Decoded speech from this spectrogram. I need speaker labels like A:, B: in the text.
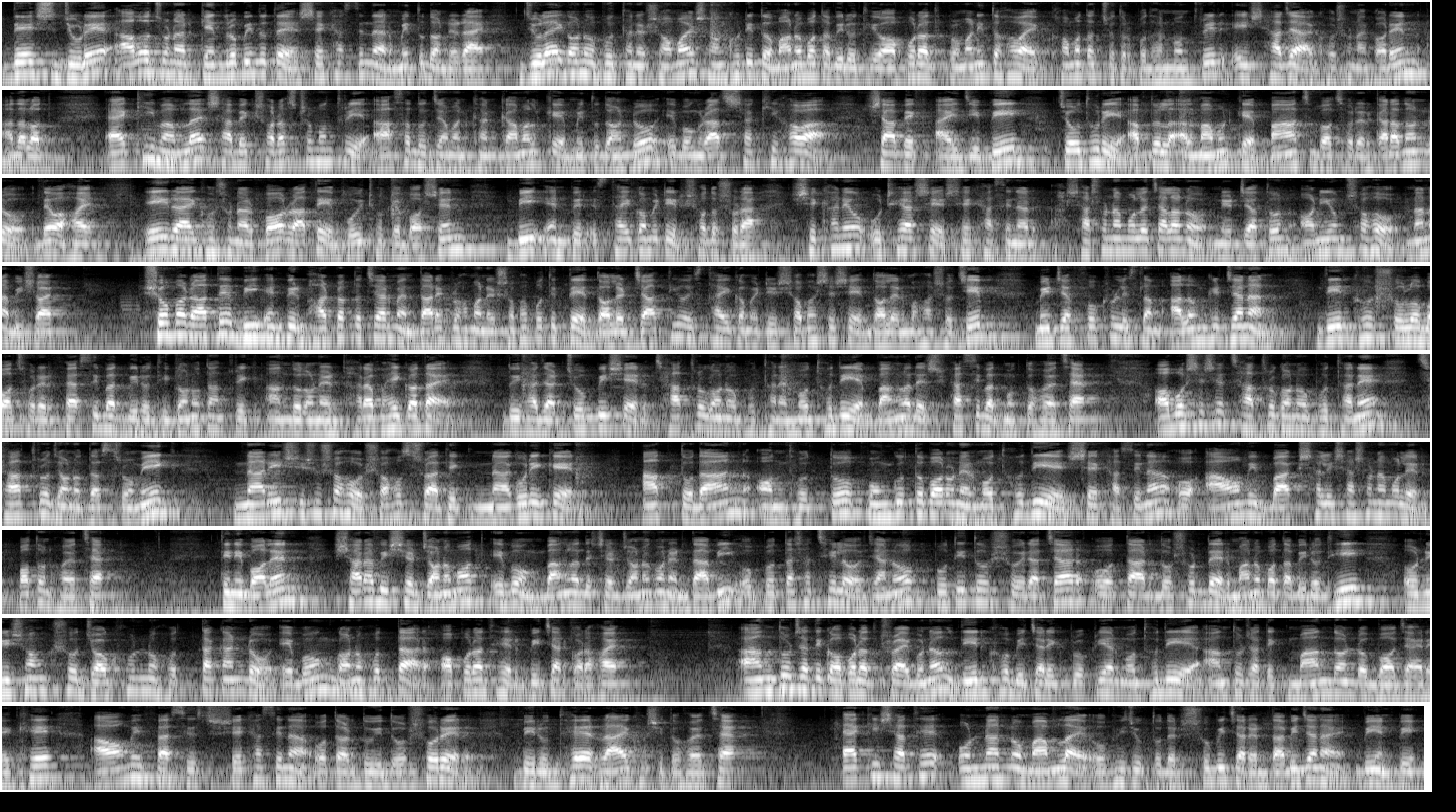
A: দেশ জুড়ে আলোচনার কেন্দ্রবিন্দুতে শেখ হাসিনার মৃত্যুদণ্ডের রায়। জুলাই গণ অভ্যুত্থানের সময় সংঘটিত মানবতা বিরোধী অপরাধ প্রমাণিত হওয়ায় ক্ষমতাচ্যুত প্রধানমন্ত্রীর এই সাজা ঘোষণা করেন আদালত। একই মামলায় সাবেক স্বরাষ্ট্রমন্ত্রী আসাদুজ্জামান খান কামালকে মৃত্যুদণ্ড এবং রাজসাক্ষী হওয়া সাবেক আইজিপি চৌধুরী আবদুল্লাহ আল মামুনকে পাঁচ বছরের কারাদণ্ড দেওয়া হয়। এই রায় ঘোষণার পর রাতে বৈঠকে বসেন বিএনপির স্থায়ী কমিটির সদস্যরা। সেখানেও উঠে আসে শেখ হাসিনার শাসনামলে চালানো, নির্যাতন, অনিয়ম সহ নানা বিষয়। সোমবার রাতে বিএনপির ভারপ্রাপ্ত চেয়ারম্যান তারেক রহমানের সভাপতিত্বে দলের জাতীয় স্থায়ী কমিটির সভা শেষে দলের মহাসচিব মির্জা ফখরুল ইসলাম আলমগীর জানান, দীর্ঘ ষোলো বছরের ফ্যাসিবাদ বিরোধী গণতান্ত্রিক আন্দোলনের ধারাবাহিকতায় দুই হাজার চব্বিশের ছাত্র গণ অভ্যুত্থানের মধ্য দিয়ে বাংলাদেশ ফ্যাসিবাদ মুক্ত হয়েছে। অবশেষে ছাত্র গণ অভ্যুত্থানে ছাত্র জনতা শ্রমিক, নারী, শিশুসহ সহস্রাধিক নাগরিকের আত্মদান, অন্ধত্ব, পঙ্গুত্ববরণের মধ্য দিয়ে শেখ হাসিনা ও আওয়ামী বাকশালী শাসনামলের পতন হয়েছে। তিনি বলেন, সারা বিশ্বের জনমত এবং বাংলাদেশের জনগণের দাবি ও প্রত্যাশা ছিল যেন পতিত স্বৈরাচার ও তার দোসরদের মানবতা বিরোধী ও নৃশংস জঘন্য হত্যাকাণ্ড এবং গণহত্যার অপরাধের বিচার করা হয়। আন্তর্জাতিক অপরাধ ট্রাইব্যুনাল দীর্ঘ বিচারিক প্রক্রিয়ার মধ্য দিয়ে আন্তর্জাতিক মানদণ্ড বজায় রেখে আওয়ামী ফ্যাসিস্ট শেখ হাসিনা ও তার দুই দোসরের বিরুদ্ধে রায় ঘোষিত হয়েছে। একই সাথে অন্যান্য মামলায় অভিযুক্তদের সুবিচারের দাবি জানায় বিএনপি।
